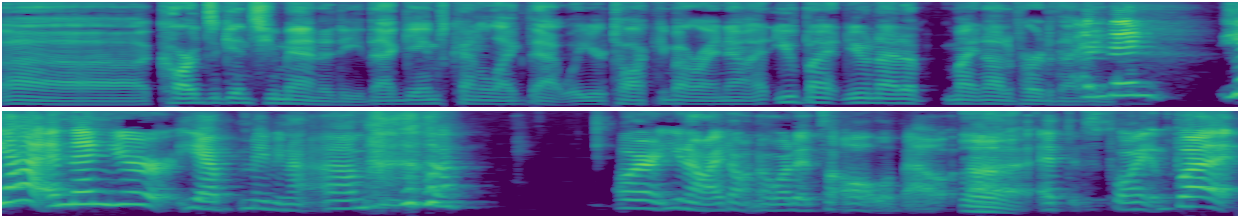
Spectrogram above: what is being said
uh, Cards Against Humanity. That game's kind of like that. What you're talking about right now. You might, you might have, might not have heard of that. and game. then yeah and then you're yeah maybe not um or you know i don't know what it's all about uh, Uh. at this point but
